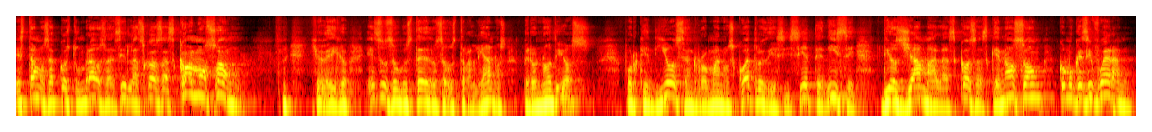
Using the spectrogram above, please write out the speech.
estamos acostumbrados a decir las cosas como son. Yo le digo, esos son ustedes los australianos, pero no Dios. Porque Dios en Romanos 4:17 dice, Dios llama a las cosas que no son como que si fueran.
